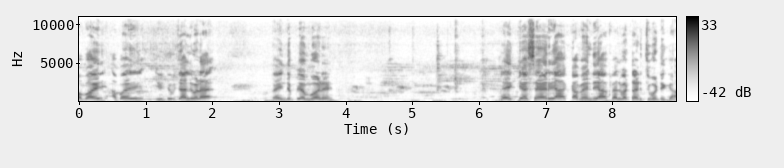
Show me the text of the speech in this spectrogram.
അപ്പോൾ അപ്പോൾ യൂട്യൂബ് ചാനൽ ഇവിടെ വൈൻഡപ്പ് ചെയ്യാൻ പോവാണ്. ലൈക്ക് ചെയ്യുക ഷെയർ ചെയ്യുക കമന്റ് ചെയ്യുക ബെൽബട്ടൺ അടിച്ചു പൊട്ടിക്കുക.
